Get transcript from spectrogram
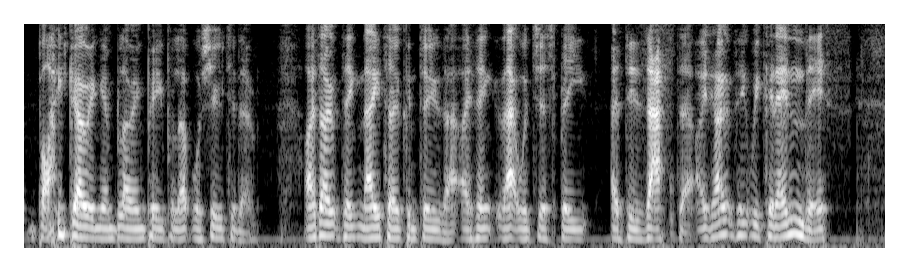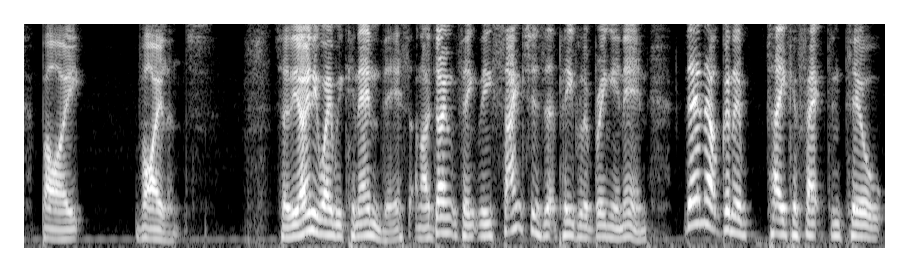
by going and blowing people up or shooting them. I don't think NATO can do that. I think that would just be a disaster. I don't think we can end this by violence. So the only way we can end this, and I don't think these sanctions that people are bringing in, they're not going to take effect until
